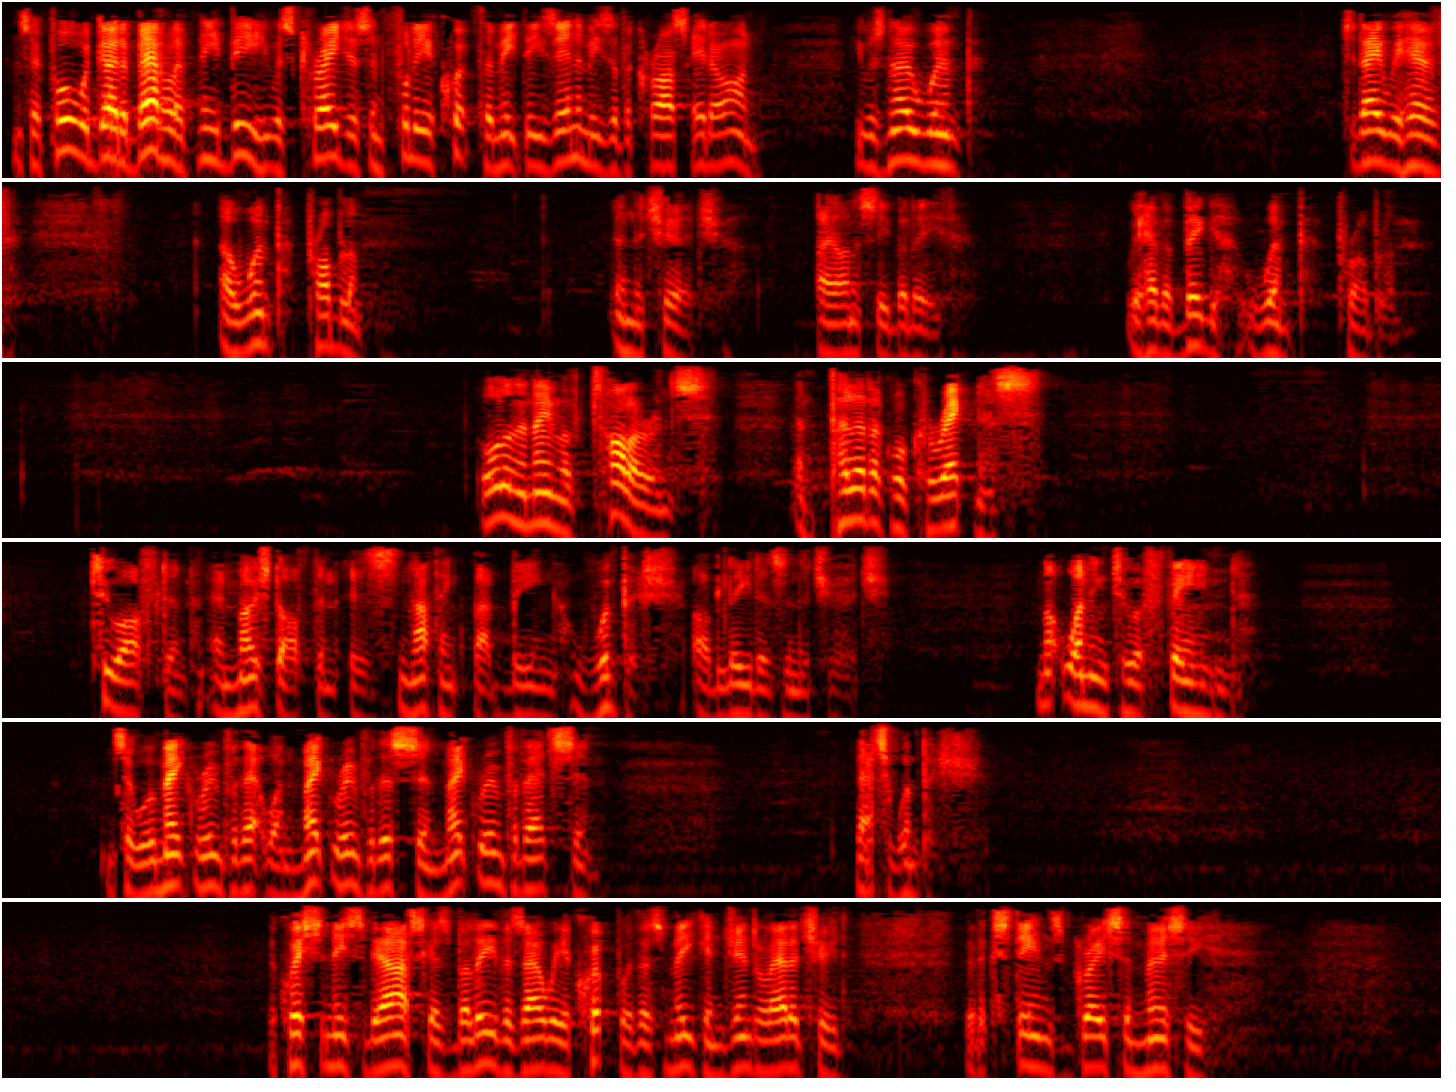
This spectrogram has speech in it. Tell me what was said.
And so Paul would go to battle if need be. He was courageous and fully equipped to meet these enemies of the cross head on. He was no wimp. Today we have a wimp problem in the church. I honestly believe. We have a big wimp problem. All in the name of tolerance and political correctness. Too often, and most often, is nothing but being wimpish of leaders in the church. Not wanting to offend. And so we'll make room for that one, make room for this sin, make room for that sin. That's wimpish. The question needs to be asked as believers are we equipped with this meek and gentle attitude that extends grace and mercy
